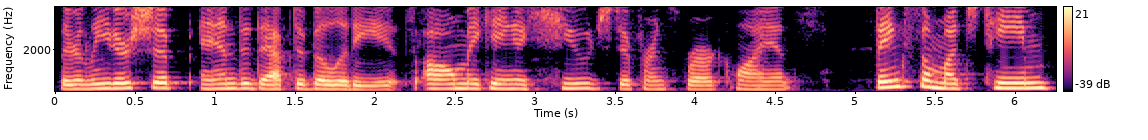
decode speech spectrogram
their leadership, and adaptability. It's all making a huge difference for our clients. Thanks so much, team.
